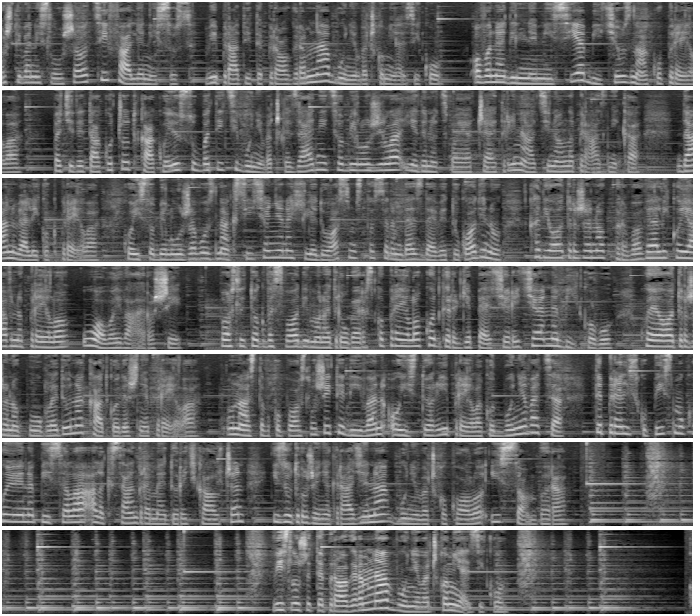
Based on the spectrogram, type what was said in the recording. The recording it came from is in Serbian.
Poštivani slušaoci, faljen Isus. Vi pratite program na bunjevačkom jeziku. Ovo nedeljna emisija biće u znaku prela, pa ćete tako čut kako je u Subatici bunjevačka zajednica obilužila jedan od svoja četiri nacionalna praznika, Dan Velikog prela, koji se obilužava u znak sićanja na 1879. godinu kad je održano prvo veliko javno prelo u ovoj varoši. Posle tog vas vodimo na drugarsko prelo kod Grge Pećerića na Bikovu, koje je održano po ugledu na katgodašnje prela. U nastavku poslušajte divan o istoriji prela kod Bunjevaca, te preljsku pismu koju je napisala Aleksandra Medurić-Kalčan iz Udruženja građana Bunjevačko kolo iz Sombora. Vi slušate program na bunjevačkom jeziku.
